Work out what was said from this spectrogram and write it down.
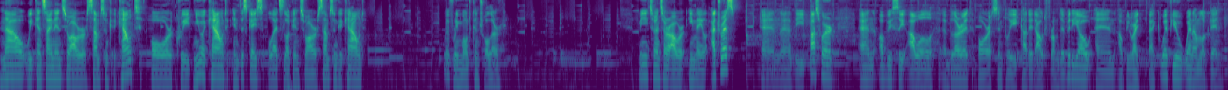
Now we can sign into our Samsung account or create new account. In this case, let's log into our Samsung account with remote controller. We need to enter our email address and uh, the password and obviously I will uh, blur it or simply cut it out from the video and I'll be right back with you when I'm logged in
